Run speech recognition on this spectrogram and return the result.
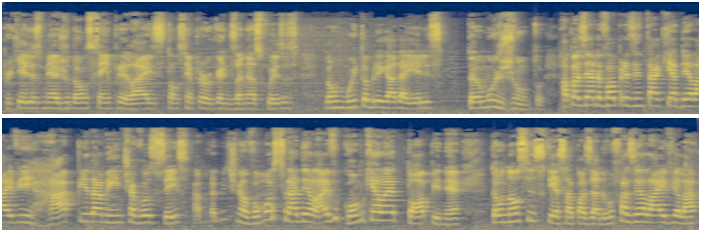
porque eles me ajudam sempre lá, eles estão sempre organizando as coisas. Então, muito obrigado a eles. Tamo junto. Rapaziada, eu vou apresentar aqui a The Live rapidamente a vocês. Rapidamente não, vou mostrar a The Live como que ela é top, né? Então não se esqueça, rapaziada, eu vou fazer live lá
